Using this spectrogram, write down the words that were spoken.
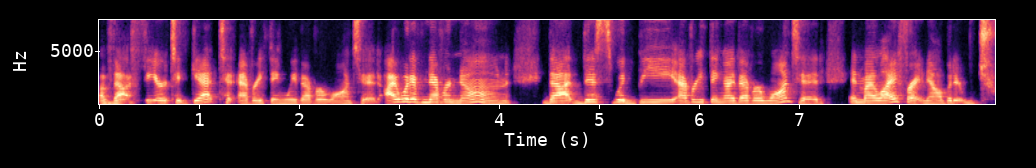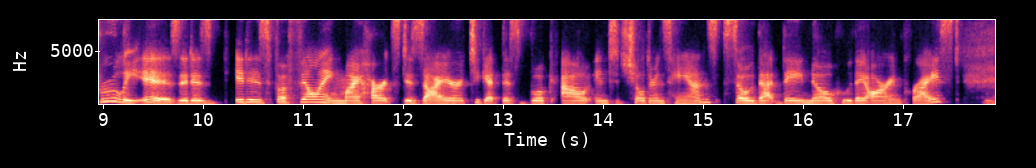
of that fear to get to everything we've ever wanted. I would have never known that this would be everything i've ever wanted in my life right now but it truly is. It is it is fulfilling my heart's desire to get this book out into children's hands so that they know who they are in christ. Yeah.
